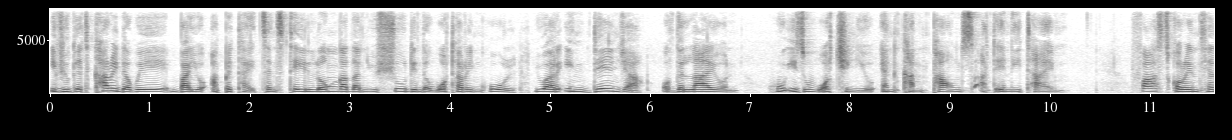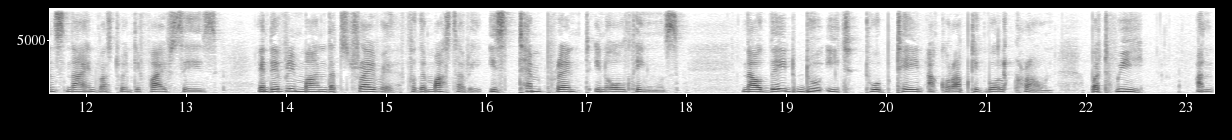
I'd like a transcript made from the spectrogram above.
If you get carried away by your appetites and stay longer than you should in the watering hole, you are in danger of the lion who is watching you and can pounce at any time. 1 Corinthians 9, verse 25 says, And every man that striveth for the mastery is temperate in all things. Now they do it to obtain a corruptible crown, but we an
